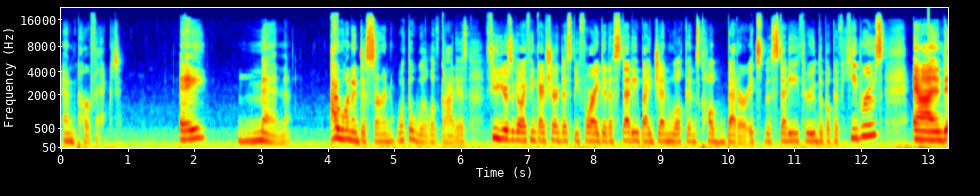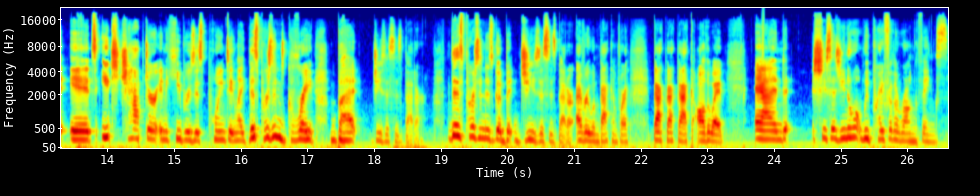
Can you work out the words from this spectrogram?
and perfect. Amen. I want to discern what the will of God is. A few years ago, I think I've shared this before, I did a study by Jen Wilkins called Better. It's the study through the book of Hebrews. And it's each chapter in Hebrews is pointing like, this person's great, but Jesus is better. This person is good, but Jesus is better. Everyone back and forth, back, back, back, all the way. And she says, you know what? We pray for the wrong things.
